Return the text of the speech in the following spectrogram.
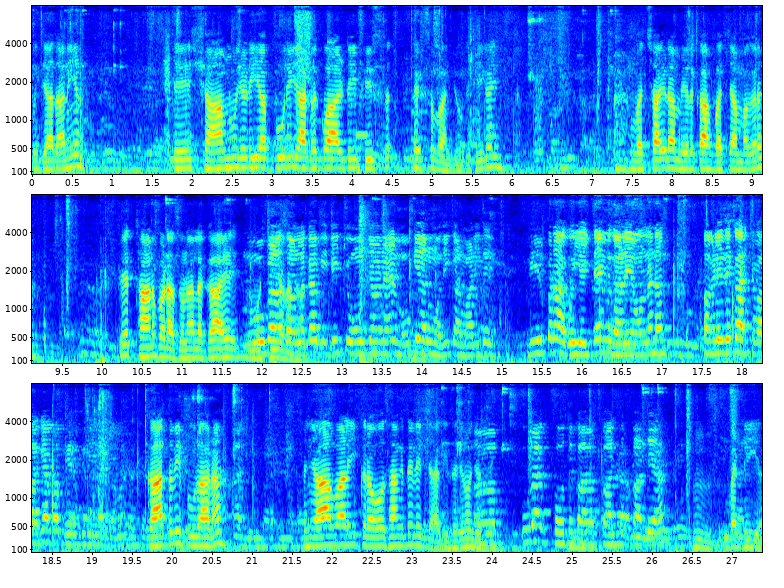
ਕੋਈ ਜ਼ਿਆਦਾ ਨਹੀਂ ਆ। ਤੇ ਸ਼ਾਮ ਨੂੰ ਜਿਹੜੀ ਆ ਪੂਰੀ ਆਰਡਰ ਕੁਆਲਿਟੀ ਫਿਕਸ ਫਿਕਸ ਬਣ ਜੂਗੀ ਠੀਕ ਹੈ ਜੀ? ਬੱਚਾ ਜਿਹੜਾ ਮੇਲ ਕਾਫ ਬੱਚਾ ਮਗਰ। ਤੇ ਥਣ ਬੜਾ ਸੋਹਣਾ ਲੱਗਾ ਮੁੱਠੀ ਮੋਗਾ ਵਾਲਾ ਸਾਨੂੰ ਥਣ। ਲੱਗਾ ਵੀ ਜੀ ਚੋਣ ਜਾਣ ਹੈ ਮੋਗਿਆਂ ਨੂੰ ਆਉਂਦੀ ਕਰਮਾਂ ਵਾਲੀ ਤੇ। ਵੀਰ ਭਰਾ ਕੋਈ ਏਦਾਂ ਹੀ ਮੰਗਾ ਲਿਆ ਆਨਲਾਈਨ ਅਗਲੇ ਦੇ ਘਰ ਚ ਵਾ ਕੇ ਆਪਾਂ ਫਿਰ ਵੀ ਲੈ ਜਾਵਾਂਗੇ ਕੱਦ ਵੀ ਪੂਰਾ ਨਾ। ਪੰਜਾਬ ਵਾਲੀ ਕਰੋਸ ਅੰਗ ਦੇ ਵਿੱਚ ਆ ਗਈ ਸਜਣੋ ਹਾਂ, ਪੂਰਾ ਖੁਦ ਕਾ ਕਾਤਿਆ ਹੂੰ ਵੱਡੀ ਆ।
